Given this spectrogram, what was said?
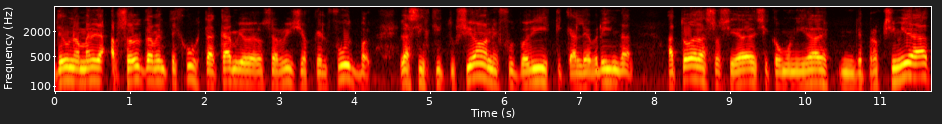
de una manera absolutamente justa a cambio de los servicios que el fútbol, las instituciones futbolísticas le brindan a todas las sociedades y comunidades de proximidad,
